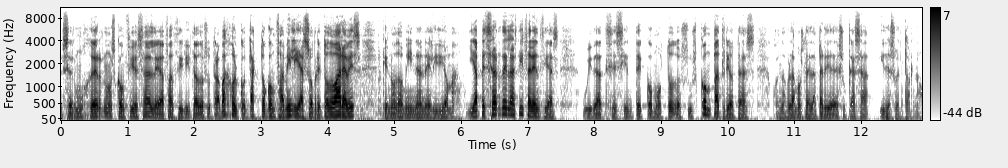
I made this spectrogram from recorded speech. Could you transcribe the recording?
ser mujer, nos confiesa, le ha facilitado su trabajo, el contacto con familias, sobre todo árabes, que no dominan el idioma. Y a pesar de las diferencias, Widad se siente como todos sus compatriotas cuando hablamos de la pérdida de su casa y de su entorno.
